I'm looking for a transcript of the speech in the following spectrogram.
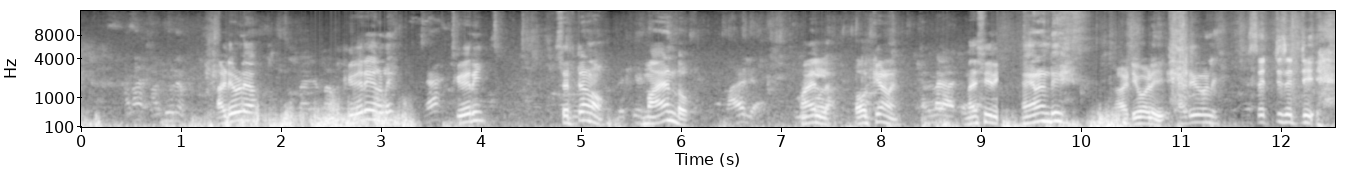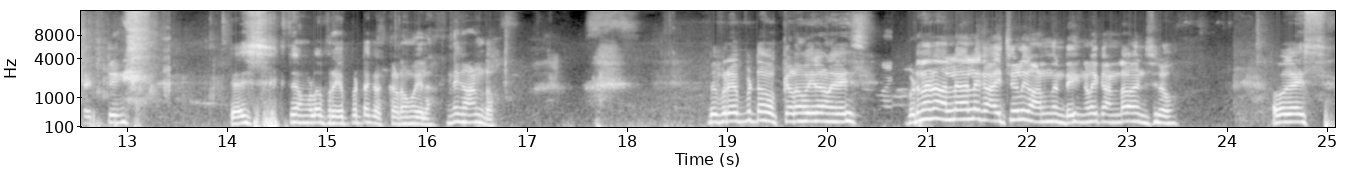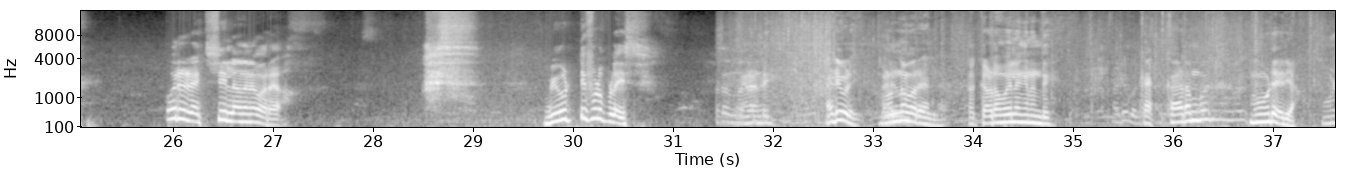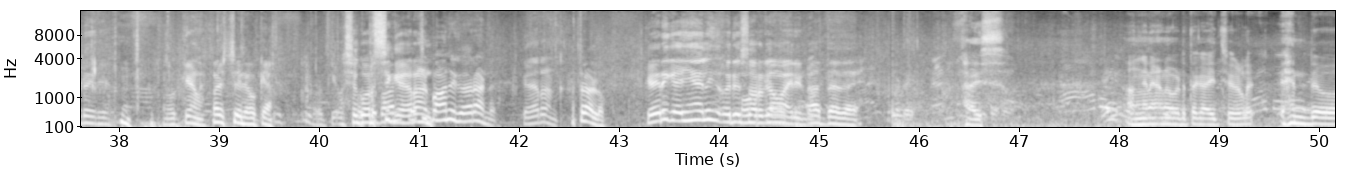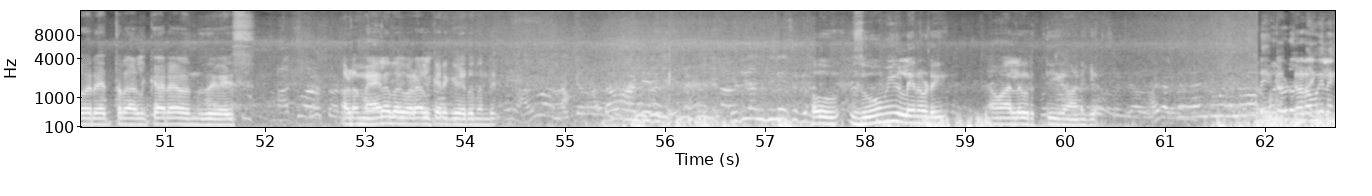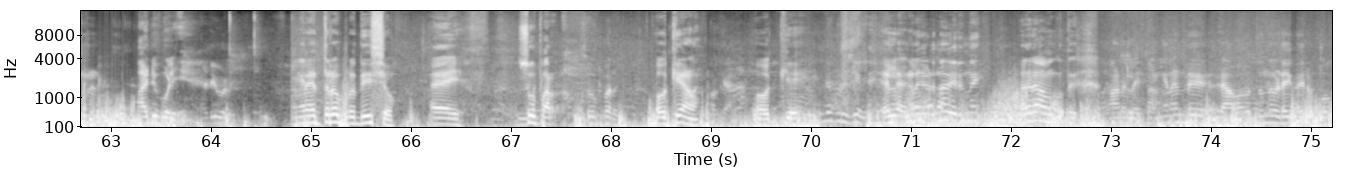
അടിപൊളിയാ. കേറി ഞങ്ങൾ. കേറി. സെറ്റാണോ മഴ ഉണ്ടോ മഴ ഓക്കെ ആണ്. എന്നാ ശരി. എങ്ങനെയുണ്ട്? അടിപൊളി. അടിപൊളി. Set set. സെറ്റ്. ഇത് നമ്മളെ പ്രിയപ്പെട്ട കക്കടമയില എന്നെ കാണണ്ടോ ഇത് പ്രിയപ്പെട്ട കക്കടമയിലാണ് ഗൈസ് ഇവിടുന്ന് തന്നെ നല്ല നല്ല കാഴ്ചകൾ കാണുന്നുണ്ട്. നിങ്ങൾ കണ്ടാൽ മനസ്സിലാവും. അപ്പോൾ ഗൈസ് ഒരു രക്ഷയില്ല എന്ന് തന്നെ പറയാം. ബ്യൂട്ടിഫുൾ പ്ലേസ് അടിപൊളി. ഒന്നും പറയാനില്ല. കക്കാടം പോയിൽ എങ്ങനെയുണ്ട്? കക്കാടമ്പ് മൂട് ഏരിയ. Mood area. ഓക്കെയാണ്. First okay okay. പക്ഷെ കുറച്ച് കയറാണ്ട് പാഞ്ഞ് കയറാണ്ട് കയറാണ്ട് അത്രേ ഉള്ളൂ. കയറി കഴിഞ്ഞാൽ ഒരു സ്വർഗമാരി അതെ അതെ. ഹൈസ് അങ്ങനെയാണ് ഇവിടുത്തെ കാഴ്ചകൾ എന്റെ ഓരോ എത്ര ആൾക്കാരാണ് വന്നത് ഗൈസ് അവിടെ മേലെ കുറേ ആൾക്കാർ കയറുന്നുണ്ട് ഓ സൂമി ഉള്ളതിനോട് നല്ല വൃത്തി കാണിക്കാം. അടിപൊളി. അടിപൊളി. അങ്ങനെ എത്ര പ്രതീക്ഷയോ? ഏയ് സൂപ്പർ. സൂപ്പർ. ഓക്കെ. ആണ് ഓക്കെ. അല്ല നിങ്ങൾ എവിടുന്ന വരുന്നത് അത് രാമകുത്ത്. ആണല്ലേ. എങ്ങനെയുണ്ട് രാമകുത്ത് നിന്ന് ഇവിടേക്ക് വരുമ്പോൾ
